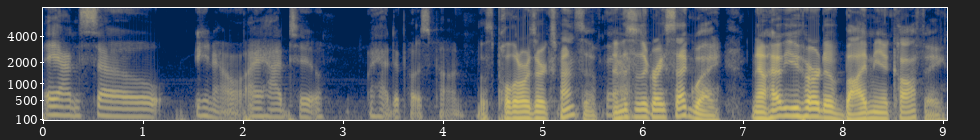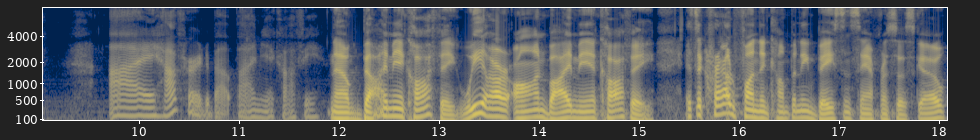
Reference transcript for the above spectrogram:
And so you know, I had to I had to postpone. Those Polaroids are expensive. They and are. this is a great segue. Now, have you heard of Buy Me a Coffee? I have heard about Buy Me a Coffee. Now, Buy Me a Coffee. We are on Buy Me a Coffee. It's a crowdfunding company based in San Francisco,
